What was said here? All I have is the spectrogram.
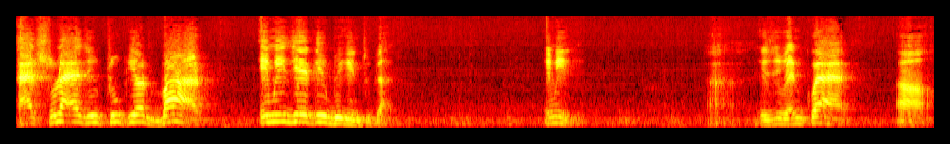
As soon as you took your birth, immediately you begin to die. Immediately. If you inquire, ah,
